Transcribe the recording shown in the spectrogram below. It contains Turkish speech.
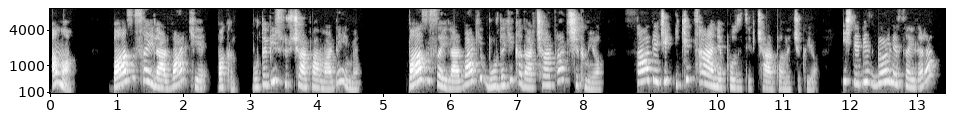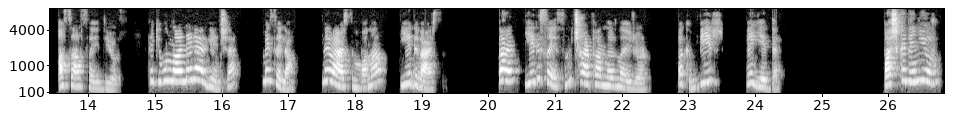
Ama bazı sayılar var ki bakın burada bir sürü çarpan var değil mi? Bazı sayılar var ki buradaki kadar çarpan çıkmıyor. Sadece iki tane pozitif çarpanı çıkıyor. İşte biz böyle sayılara asal sayı diyoruz. Peki bunlar neler gençler? Mesela ne versin bana? 7 versin. Ben 7 sayısını çarpanlarına ayırıyorum. Bakın 1 ve 7. Başka deniyorum.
